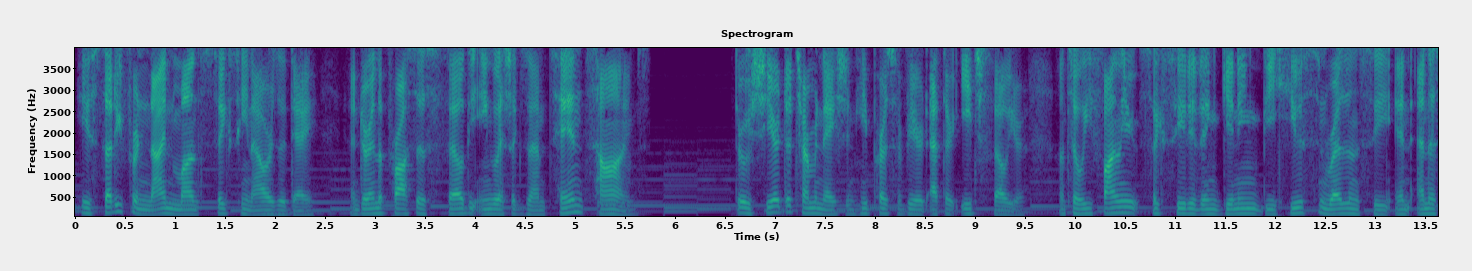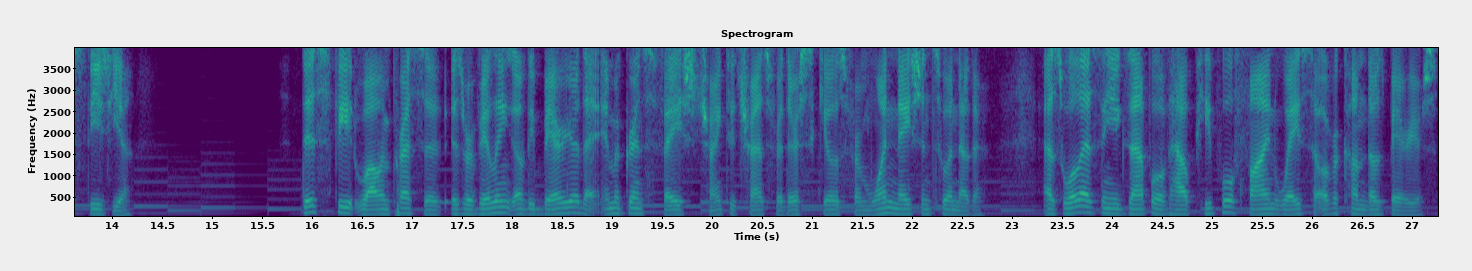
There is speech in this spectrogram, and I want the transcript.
He studied for 9 months, 16 hours a day, and during the process failed the English exam 10 times. Through sheer determination, he persevered after each failure until he finally succeeded in getting the Houston residency in anesthesia this feat, while impressive, is revealing of the barrier that immigrants face trying to transfer their skills from one nation to another, as well as the example of how people find ways to overcome those barriers.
